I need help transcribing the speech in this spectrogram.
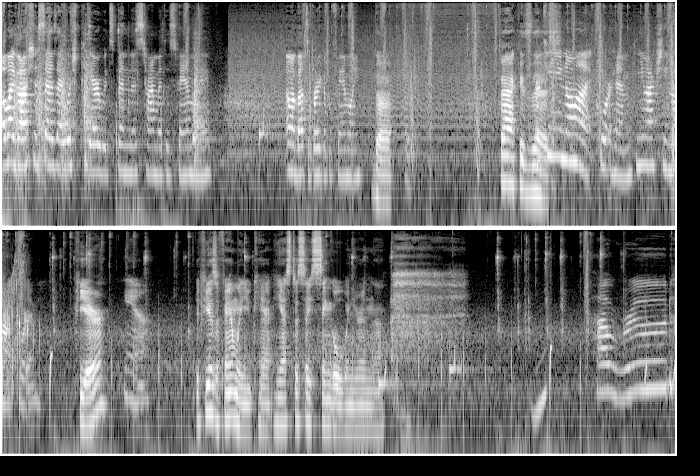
Oh my gosh, it says I wish Pierre would spend this time with his family. I'm about to break up a family. The fact is Or can you not court him? Can you actually not court him? Pierre? Yeah. If he has a family, you can't. He has to say single when you're in the. How rude.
